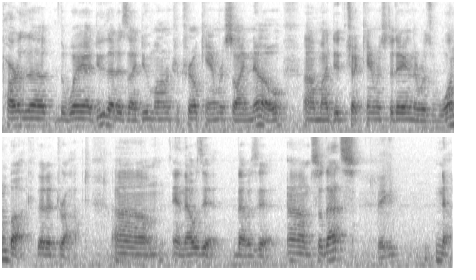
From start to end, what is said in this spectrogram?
part of the, the way I do that is I do monitor trail cameras, so I know. Um, I did check cameras today, and there was one buck that had dropped. Um, and that was it. That was it. Um, so that's Bacon? no,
